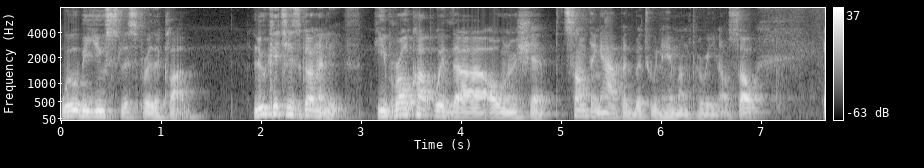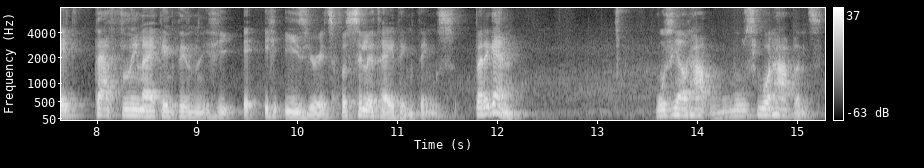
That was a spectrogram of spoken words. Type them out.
will be useless for the club. Lukic is gonna leave. He broke up with the uh, ownership. Something happened between him and Torino. So it's definitely making things easier. It's facilitating things. But again, we'll see how hap- we'll see what happens.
